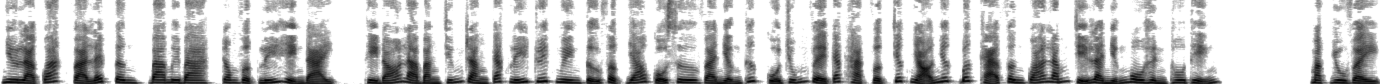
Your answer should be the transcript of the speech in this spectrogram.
như là quát và lepton 33 trong vật lý hiện đại, thì đó là bằng chứng rằng các lý thuyết nguyên tử Phật giáo cổ xưa và nhận thức của chúng về các hạt vật chất nhỏ nhất bất khả phân quá lắm chỉ là những mô hình thô thiển. Mặc dù vậy,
